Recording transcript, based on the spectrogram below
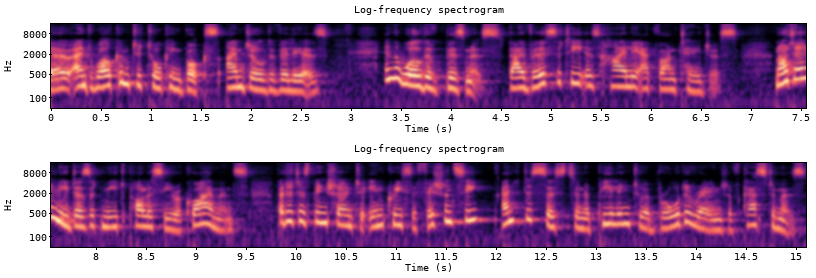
Hello and welcome to Talking Books. I'm Jill de Villiers. In the world of business, diversity is highly advantageous. Not only does it meet policy requirements, but it has been shown to increase efficiency and it assists in appealing to a broader range of customers.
